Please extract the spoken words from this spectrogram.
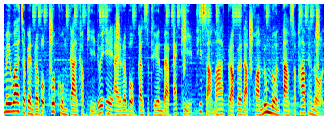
ไม่ว่าจะเป็นระบบควบคุมการขับขี่ด้วย AI ระบบกันสะเทือนแบบ Active ที่สามารถปรับระดับความนุ่มนวลตามสภาพถนน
